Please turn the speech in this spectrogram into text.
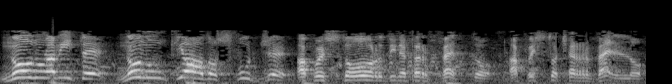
Non una vite, non un chiodo sfugge a questo ordine perfetto, a questo cervello.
